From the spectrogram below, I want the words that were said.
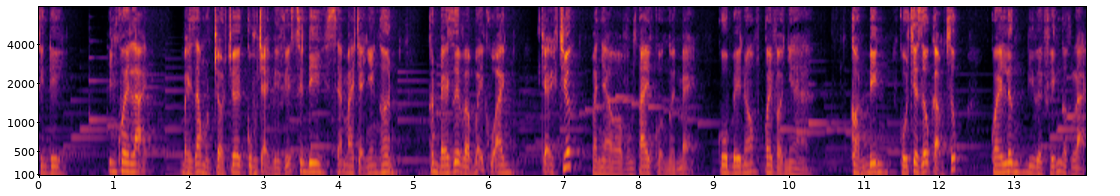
Cindy. Dean quay lại bày ra một trò chơi cùng chạy về phía Cindy xem ai chạy nhanh hơn. Con bé rơi vào bẫy của anh, chạy trước và nhào vào vòng tay của người mẹ. Cô bế nó quay vào nhà. Còn Dean cố che giấu cảm xúc, quay lưng đi về phía ngược lại.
